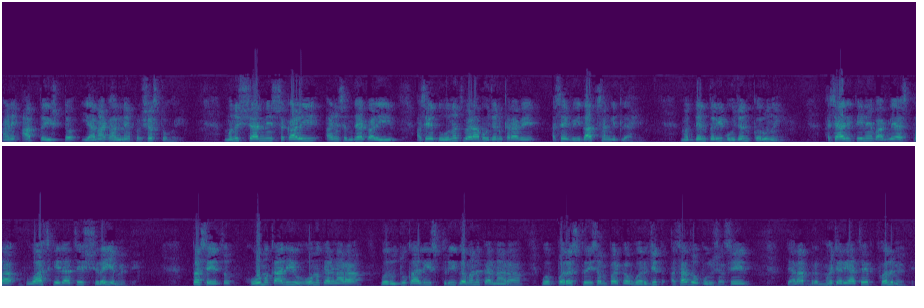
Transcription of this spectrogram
आणि आप्त इष्ट यांना घालणे प्रशस्त होय. मनुष्यांनी सकाळी आणि संध्याकाळी असे दोनच वेळा भोजन करावे असे वेदात सांगितले आहे. मध्यंतरी भोजन करू नये. अशा रीतीने वागले असता उपवास केल्याचे श्रेय मिळते. तसेच होमकाली होम करणारा व ऋतुकाली स्त्री गमन करणारा व परस्त्री संपर्क वर्जित असा जो पुरुष असेल त्याला ब्रह्मचर्याचे फल मिळते.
